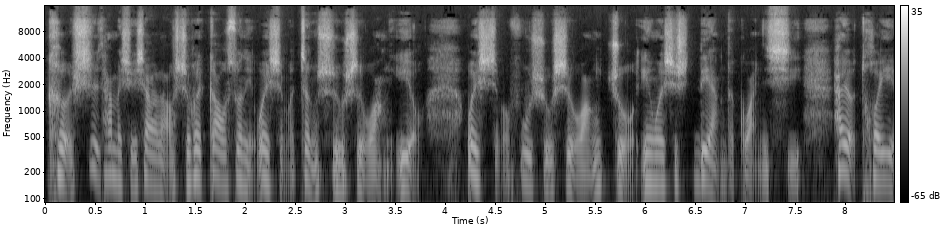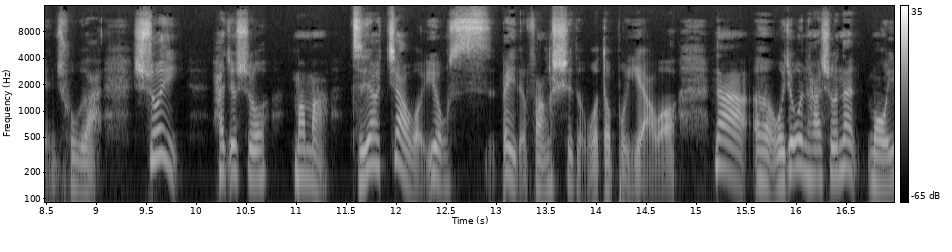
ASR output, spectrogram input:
可是他们学校的老师会告诉你，为什么正数是往右，为什么负数是往左？因为是量的关系，他有推演出来，所以。他就说：“妈妈。”只要叫我用死背的方式的，我都不要哦。那呃，我就问他说：“那某一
